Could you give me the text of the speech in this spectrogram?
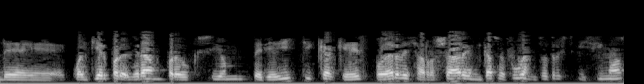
de cualquier gran producción periodística, que es poder desarrollar, en el caso de Fugas, nosotros hicimos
